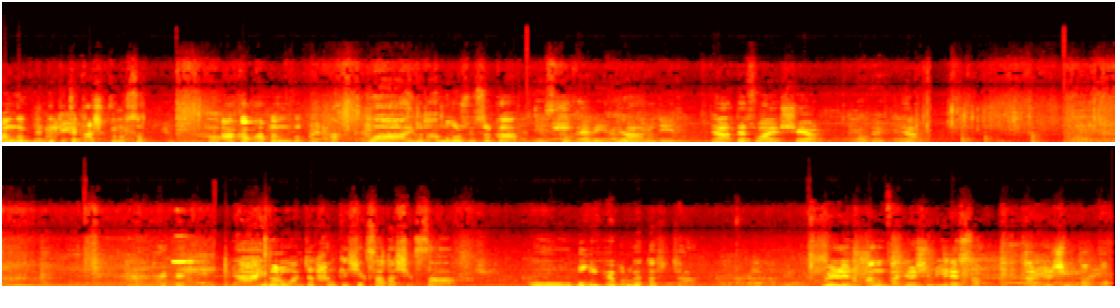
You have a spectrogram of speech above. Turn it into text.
방금 비행기 티켓 다시 끊었어. 어, 아까 봤던 것도 있다. 와, 이거 다 먹을 수 있을까? It's too heavy. I Yeah. cannot eat. Yeah, that's why share. Okay. Yeah. 오케이. 야, 이거는 완전 한 끼 식사다, 식사. 오, 먹으면 배부르겠다, 진짜. 윌리는 방금까지 열심히 일했어. 난 열심히 먹고.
